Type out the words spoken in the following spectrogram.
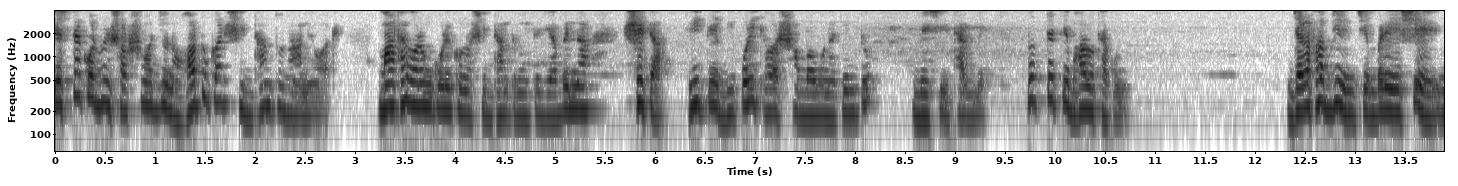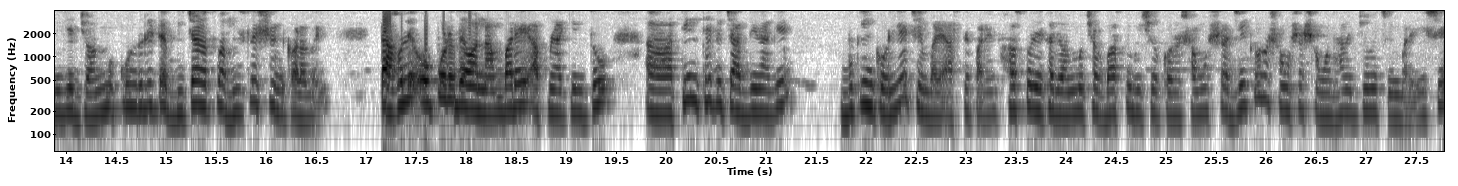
চেষ্টা করবেন সবসময়ের জন্য হটকারী সিদ্ধান্ত না নেওয়ার। মাথা গরম করে কোনো সিদ্ধান্ত নিতে যাবেন না, সেটা হিতে বিপরীত হওয়ার সম্ভাবনা কিন্তু বেশি থাকবে। প্রত্যেককে ভালো থাকুন। যারা ভাবছেন চেম্বারে এসে নিজের জন্মকুণ্ডলীটা বিচার অথবা বিশ্লেষণ করাবেন, তাহলে ওপরে দেওয়া নাম্বারে আপনারা কিন্তু তিন থেকে চার দিন আগে বুকিং করিয়ে চেম্বারে আসতে পারেন। হস্তরেখা, জন্মছক বাস্তু বিষয়ক কোনো সমস্যা যে কোনো সমস্যার সমাধানের জন্য চেম্বারে এসে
